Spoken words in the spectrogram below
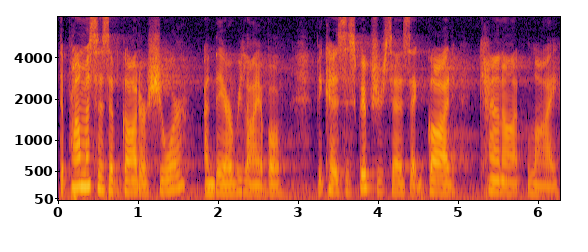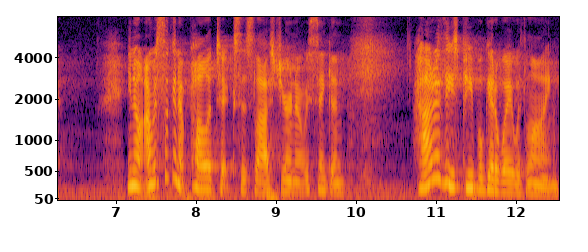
The promises of God are sure and they are reliable because the scripture says that God cannot lie. You know, I was looking at politics this last year and I was thinking, how do these people get away with lying?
